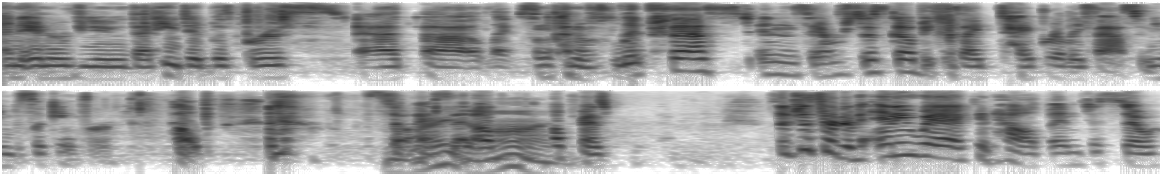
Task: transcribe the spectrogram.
an interview that he did with Bruce at uh, like some kind of lit fest in San Francisco because I type really fast and he was looking for help. so right I said, I'll, I'll transfer. So just sort of any way I could help. I'm just so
